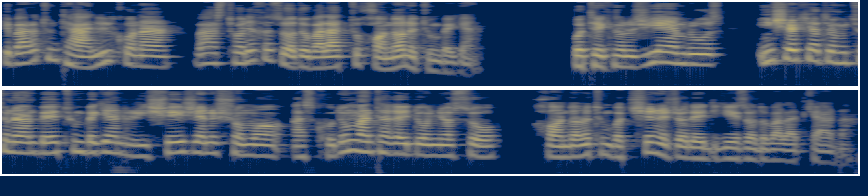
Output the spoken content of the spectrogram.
که براتون تحلیل کنن و از تاریخ زاد و ولد تو خاندانتون بگن. با تکنولوژی امروز این شرکت ها می‌تونن بهتون بگن ریشه ژن شما از کدوم منطقه دنیاست و خاندانتون با چه نژاد دیگه زاد و ولد کردن.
